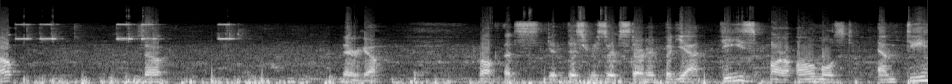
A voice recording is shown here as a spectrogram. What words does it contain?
Oh. So. There we go. Well, let's get this research started. But yeah, these are almost empty.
